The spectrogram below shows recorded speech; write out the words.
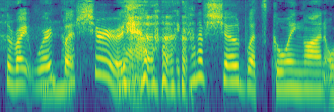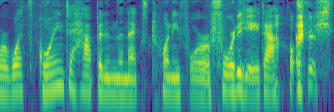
the right word Not but sure. yeah it kind of showed what's going on or what's going to happen in the next 24 or 48 hours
